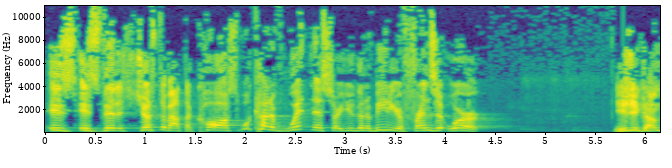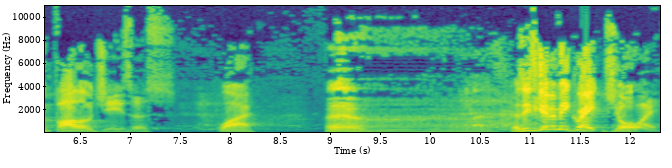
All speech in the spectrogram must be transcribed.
is, is that it's just about the cost, what kind of witness are you going to be to your friends at work? You should come follow Jesus. Why? Because he's giving me great joy.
